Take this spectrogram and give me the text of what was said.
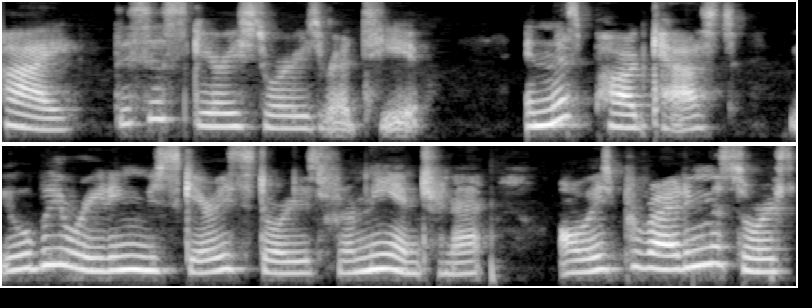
Hi, this is Scary Stories Read to You. In this podcast, we will be reading you scary stories from the internet, always providing the source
